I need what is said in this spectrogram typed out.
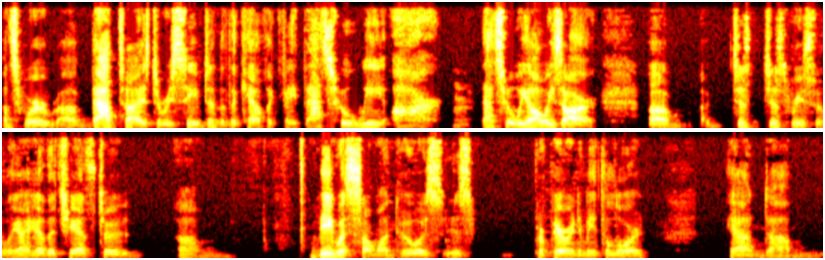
once we're uh, baptized or received into the Catholic faith, that's who we are. Hmm. That's who we always are. Um, just just recently, I had the chance to um, be with someone who is is preparing to meet the Lord, and um,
